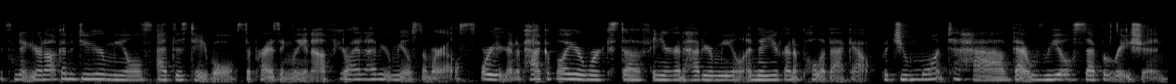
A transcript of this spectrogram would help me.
It's no, you're not going to do your meals at this table, surprisingly enough. You're going to have your meals somewhere else. Or you're going to pack up all your work stuff and you're going to have your meal and then you're going to pull it back out. But you want to have that real real separation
